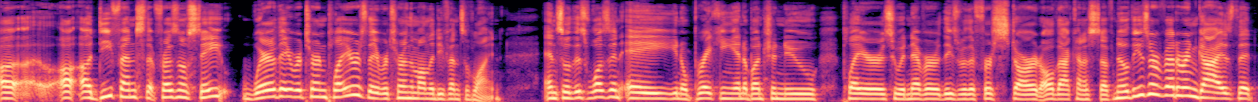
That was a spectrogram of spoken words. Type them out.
a, a, a defense that Fresno State, where they return players, they return them on the defensive line. And so this wasn't a, you know, breaking in a bunch of new players who had never, these were their first start, all that kind of stuff. No, these are veteran guys that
